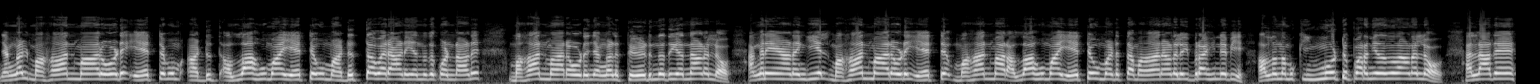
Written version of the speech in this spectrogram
ഞങ്ങൾ മഹാന്മാരോട് ഏറ്റവും അടു അള്ളാഹുമായി ഏറ്റവും അടുത്തവരാണ് എന്നതുകൊണ്ടാണ് മഹാന്മാരോട് ഞങ്ങൾ തേടുന്നത് എന്നാണല്ലോ. അങ്ങനെയാണെങ്കിൽ മഹാന്മാരോട് ഏറ്റവും മഹാന്മാർ അള്ളാഹുമായി ഏറ്റവും അടുത്ത മഹാനാണല്ലോ ഇബ്രാഹിം നബി. അള്ള നമുക്ക് ഇങ്ങോട്ട് പറഞ്ഞു തന്നതാണല്ലോ. അല്ലാതെ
